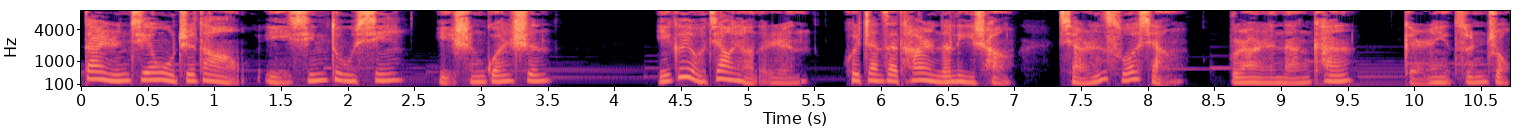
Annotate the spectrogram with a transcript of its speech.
待人接物之道，以心度心，以身观身。”一个有教养的人，会站在他人的立场，想人所想。不让人难堪，给人以尊重。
